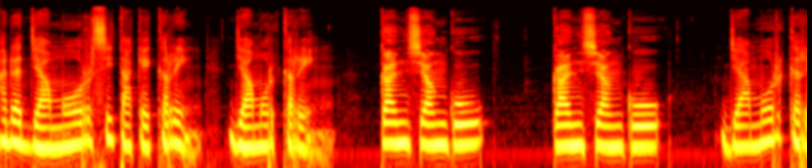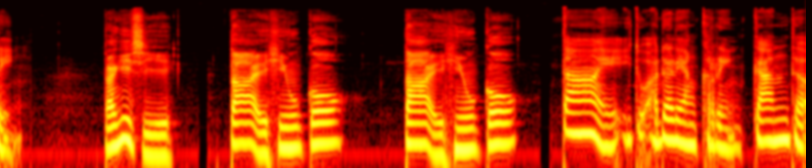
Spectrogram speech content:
Ada jamur shiitake kering, jamur kering, 干香菇，干香菇， jamur kering. 等于是 Ta e hiungko, ta e. Tai itu ada yang kering, kan kante.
